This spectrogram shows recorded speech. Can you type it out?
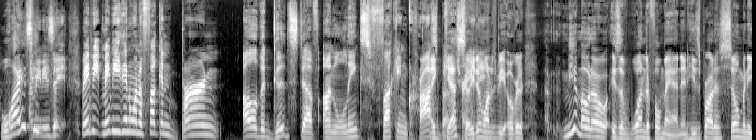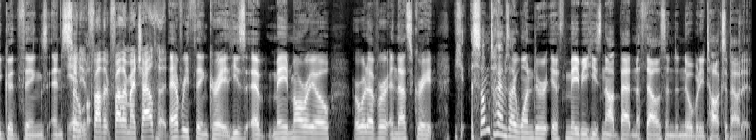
Why is I he? mean, is it, maybe, maybe he didn't want to fucking burn all the good stuff on Link's fucking crossbow. I crossbow. guess so. He didn't want it to be over. Miyamoto is a wonderful man, and he's brought us so many good things, and Yeah, so dude, father, father, my childhood. everything great. He's uh, made Mario or whatever, and that's great. He, sometimes I wonder if maybe he's not batting a thousand and nobody talks about it.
